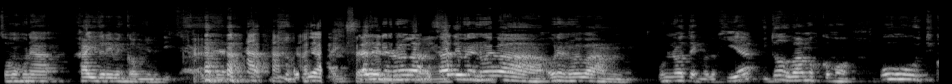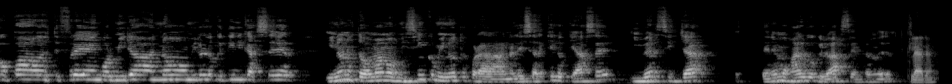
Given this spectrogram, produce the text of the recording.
Somos una high-driven community. O sea, sale una nueva, sale una nueva, una nueva, mm, una nueva tecnología y todos vamos como, uy, qué copado este framework, mirá, no, mirá lo que tiene que hacer. Y no nos tomamos ni cinco minutos para analizar qué es lo que hace y ver si ya tenemos algo que lo hace, ¿entendés? Claro.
